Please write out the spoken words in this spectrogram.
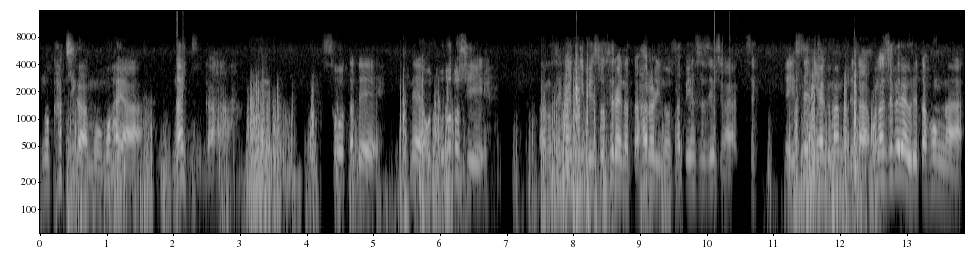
の価値がもうもはやないっつうか、そう、だって、ね、おおととし、あの世界的ベストセラーになったハラリのサピエンス全史が1200万部売れた、同じぐらい売れた本が、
